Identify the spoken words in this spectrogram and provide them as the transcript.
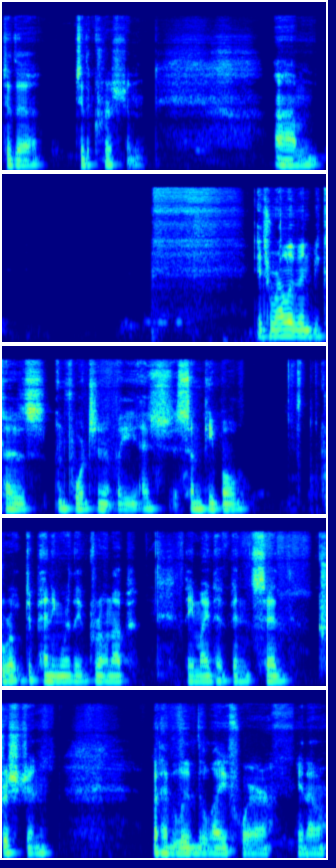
to the to the Christian? Um, it's relevant because, unfortunately, as some people grow, depending where they've grown up, they might have been said Christian, but have lived a life where you know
